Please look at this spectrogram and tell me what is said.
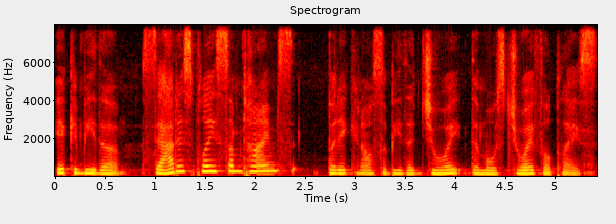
it can be the saddest place sometimes, but it can also be the joy, the most joyful place.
